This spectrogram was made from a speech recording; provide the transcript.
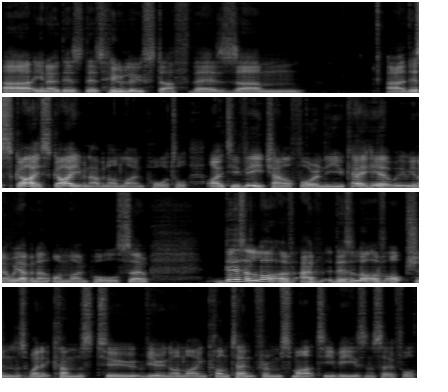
Uh, you know, there's there's Hulu stuff. There's um, uh, there's Sky. Sky even have an online portal. ITV, Channel Four in the UK. Here, we, you know, we have an online portal. So there's a lot of ad- there's a lot of options when it comes to viewing online content from smart TVs and so forth.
